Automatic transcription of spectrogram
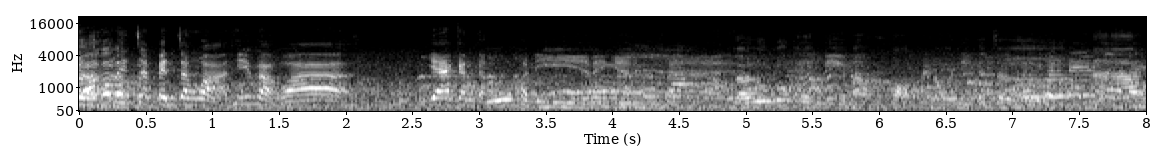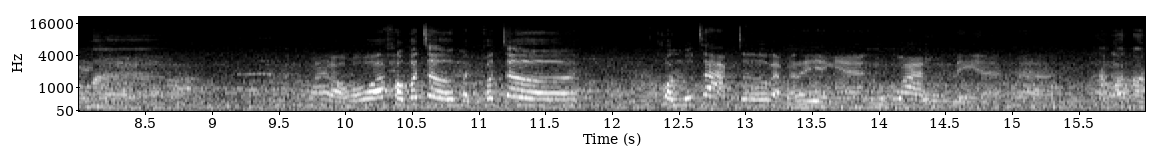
แล้วก็เป็นจะเป็นจังหวะที่แบบว่าแยกกันกับลูกพอดีอะไรเงี้ยใช่แล้วลูกๆเองมีมาบอกไหมคะวันนี้ไปเจอน้าอ้ำมาไม่หรอกเพราะว่าเขาก็เจอเหมือนเขาเจอ คนรู้จักเจอแบบอะไรอย่างเงี้ยทุกวันอะไรเงี้ยค่ะแต่ว่าตอน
